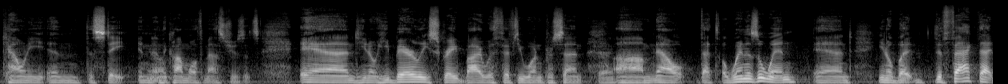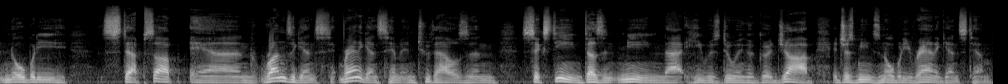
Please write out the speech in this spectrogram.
county in the state, in, in the Commonwealth of Massachusetts. And, you know, he barely scraped by with 51%. Okay. Um, now, that's a win is a win. And, you know, but the fact that nobody steps up and runs against ran against him in 2016 doesn't mean that he was doing a good job. It just means nobody ran against him.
